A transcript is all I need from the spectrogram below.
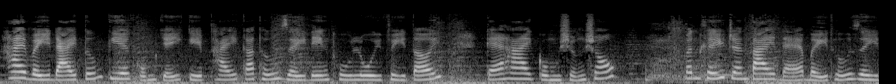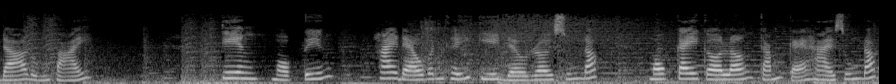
Hai vị đại tướng kia cũng chỉ kịp thấy có thứ gì đen thui lùi phi tới. Cả hai cùng sửng sốt. Binh khí trên tay đã bị thứ gì đó đụng phải. Kiên một tiếng, Hai đạo binh khí kia đều rơi xuống đất. Một cây cờ lớn cắm cả hai xuống đất.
